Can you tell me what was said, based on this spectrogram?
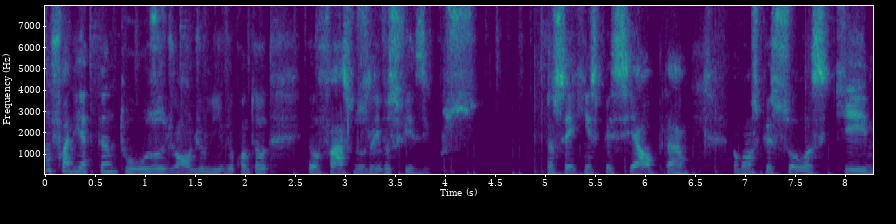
não faria tanto uso de um audiolivro quanto eu faço dos livros físicos. Eu sei que, em especial para algumas pessoas que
